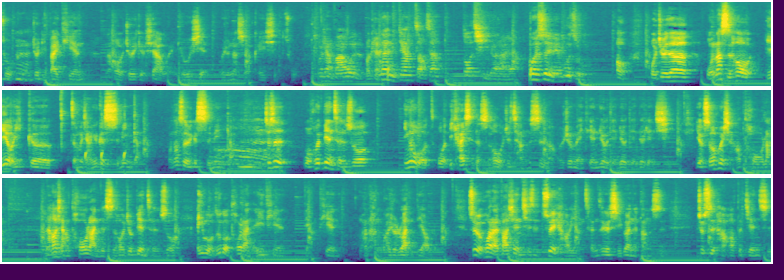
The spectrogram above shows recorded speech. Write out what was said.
作，可能就礼拜天，然后我就一个下午很悠闲，我觉得那时候可以写作。我想发问，OK？那你这样早上都起得来啊？会睡眠不足？哦，我觉得我那时候也有一个怎么讲，有一个使命感。我那时候有一个使命感，就是我会变成说，因为我我一开始的时候我去尝试嘛，我就每天六点六点六点起，有时候会想要偷懒，然后想偷懒的时候就变成说，哎，我如果偷懒了一天两天。完了很快就乱掉了。所以我后来发现，其实最好养成这个习惯的方式，就是好好的坚持，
